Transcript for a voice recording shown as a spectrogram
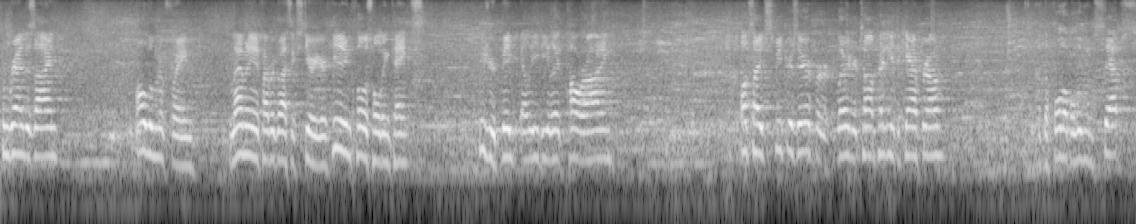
from Grand Design, all aluminum frame, laminated fiberglass exterior, heated and closed holding tanks. Here's your big LED lit power awning. Outside speakers there for blaring your Tom Petty at the campground. Got the fold up aluminum steps.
